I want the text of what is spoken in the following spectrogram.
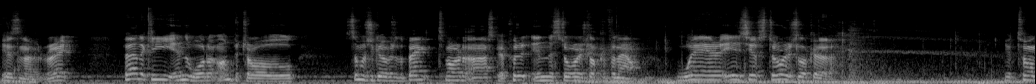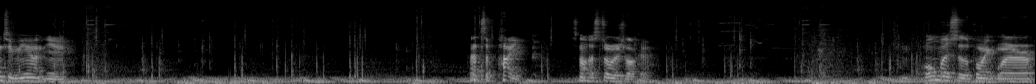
Here's a note, right? Found a key in the water on patrol. Someone should go over to the bank tomorrow to ask. I put it in the storage locker for now. Where is your storage locker? You're taunting me, aren't you? That's a pipe. It's not a storage locker. almost to the point where...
